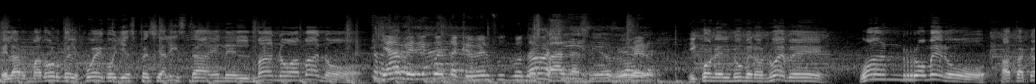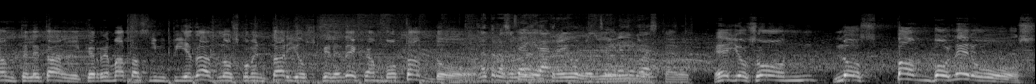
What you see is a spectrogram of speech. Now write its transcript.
el armador del juego y especialista en el mano a mano. Ya me di cuenta que ve el fútbol de espaldas, señor Romero. Y con el número 9, Juan Romero, atacante letal que remata sin piedad los comentarios que le dejan votando. Otra semana traigo los violines. Caro. Ellos son los Pamboleros.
